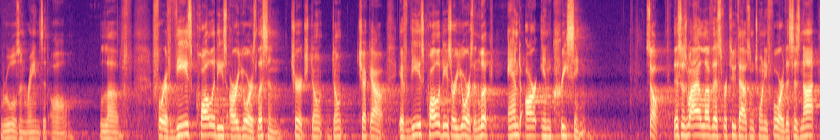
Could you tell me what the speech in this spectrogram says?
rules and reigns it all. Love. For if these qualities are yours, listen, church, don't, don't check out. If these qualities are yours, and look, and are increasing. So, this is why I love this for 2024. This is not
